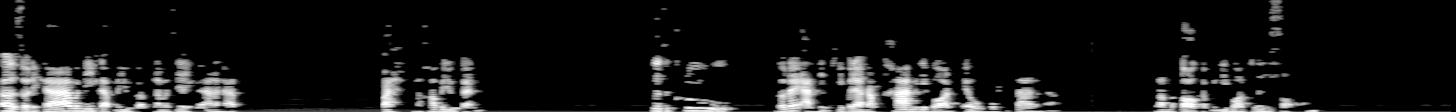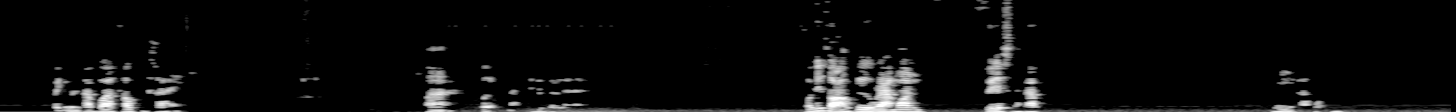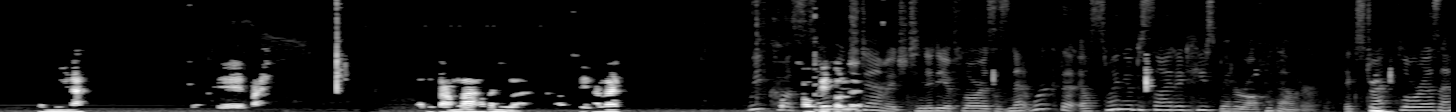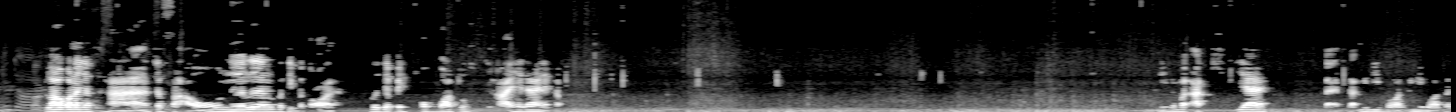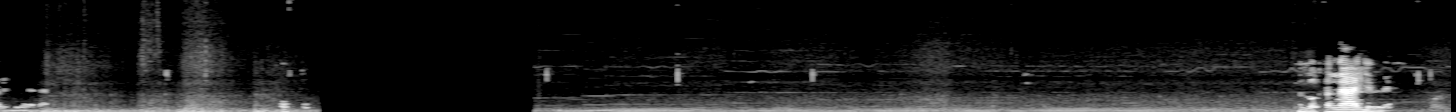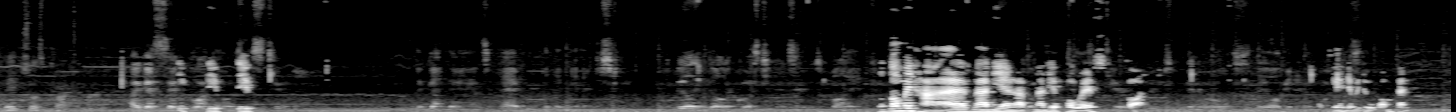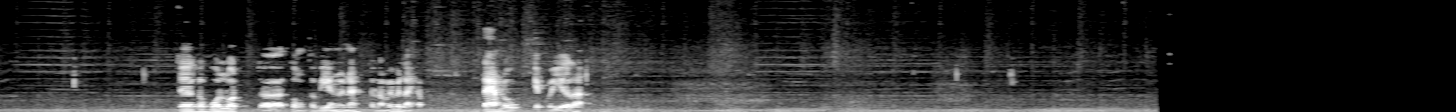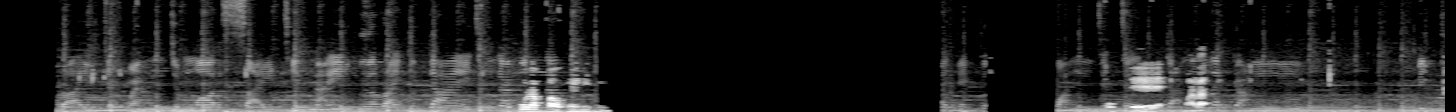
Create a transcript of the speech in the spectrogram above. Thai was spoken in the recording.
เออสวัสดีครับ วันนี้กลับมาอยู่กับนามาเซียอีกแล้วนะครับไปมาเข้าไปดูกันเมื่อสักครู่ เราได้อัดหนึ่งคลิปไปแล้วครับฆ่ามินิบอสเอลโบกิต้านะครับเรามาต่อกับมินิบอสตัวที่สองไปดูกันครับว่าเขาคือใครมาเปิดหนังไปดูกันเลยคนที่สองคือรามอนฟิชนะครับ นี่ครับผม ตรงนี้นะ โอเค ไป เราไปตามล่าเขากันดีกว่าโอเคขั้นแรก We've caused so Okay, got much that. damage to Nydia Flores' network that El Sueño decided he's better off without her. Extract Flores and her daughter. เรากำลังจะหาจะสาวเนื้อเรื่องปฏิปต่อนะเพื่อจะไปพบบอสตัวสุดท้ายให้ได้นะครับ นี่ก็มาอัดคลิปแยก แต่ละมินิบอสมินิบอสไปเรื่อยๆนะโอ้โห รถข้างหน้าเย็นเลย Por Vechos Protimai. I guess San Deep, Blanco deep, owns deep. this too now. They've got their hands on every Bolivian industry. The billion dollar question is who's buying เราต้องไปหานาเดียครับ นาเดียโฟเรสก่อน minerals. They all get into โอเค เดี๋ยวไปดูพร้อมกันเจอกระบวนรถเอ่อส่งเสบียงด้วยนะ แต่เราไม่เป็นไรครับ แต้มเราเก็บไว้เยอะละพูดรับเบาเพลงนิดหนึ่งโอเค มาละ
